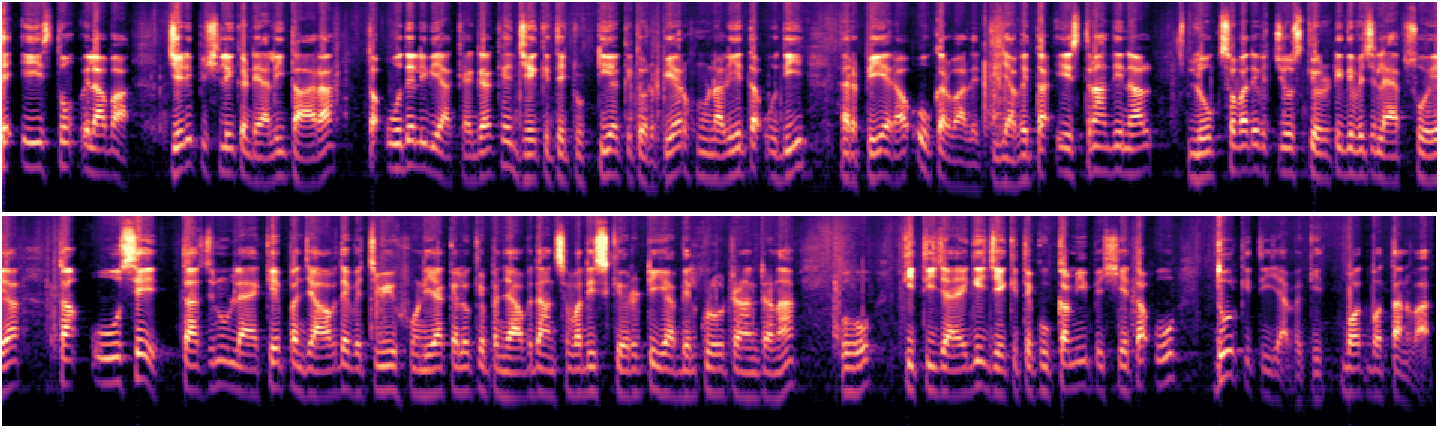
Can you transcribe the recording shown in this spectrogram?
ਤੇ ਇਸ ਤੋਂ ਇਲਾਵਾ ਜਿਹੜੀ ਪਿਛਲੀ ਕੰਡਿਆਲੀ ਤਾਰ ਆ, ਤਾਂ ਉਹਦੇ ਲਈ ਵੀ ਆਖਿਆ ਗਿਆ ਕਿ ਜੇ ਕਿਤੇ ਟੁੱਟੀ ਆ, ਕਿਤੋਂ ਰਿਪੇਅਰ ਹੋਣ ਵਾਲੀ ਹੈ ਤਾਂ ਉਹਦੀ ਰਿਪੇਅਰ ਆ, ਉਹ ਕਰਵਾ ਦਿੱਤੀ ਜਾਵੇ। ਤਾਂ ਇਸ ਤਰ੍ਹਾਂ ਦੇ ਨਾਲ ਲੋਕ ਸਭਾ ਦੇ ਵਿੱਚ ਜੋ ਸਿਕਿਉਰਿਟੀ ਦੇ ਵਿੱਚ ਲੈਪਸ ਹੋਏ ਆ, ਤਾਂ ਉਸੇ ਤਰਜ਼ ਨੂੰ ਲੈ ਕੇ ਪੰਜਾਬ ਦੇ ਵਿੱਚ ਵੀ ਹੋਣੀ ਆ ਕਹ ਲੋ ਕਿ ਪੰਜਾਬ ਵਿਧਾਨ ਸਭਾ ਦੀ ਸਿਕਿਉਰਿਟੀ ਆ, ਬਿਲਕੁਲ ਉਹ ਟਣਾ ਟਣਾ ਉਹ ਕੀਤੀ ਜਾਏਗੀ। ਜੇ ਕਿਤੇ ਕੋਈ ਕਮੀ ਪੇਸ਼ੀ ਹੈ ਤਾਂ ਉਹ ਦੂਰ ਕੀਤੀ ਜਾਵੇਗੀ। ਬਹੁਤ ਬਹੁਤ ਧੰਨਵਾਦ।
